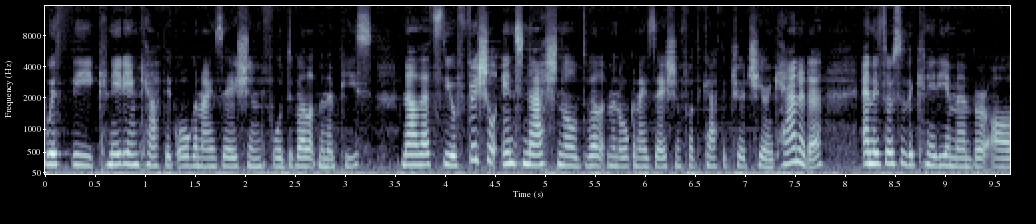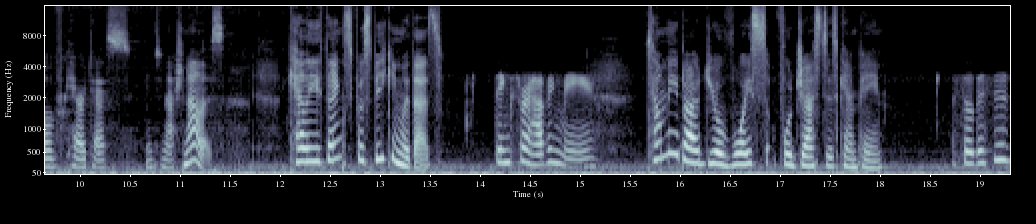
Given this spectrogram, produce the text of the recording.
with the Canadian Catholic Organization for Development and Peace. Now, that's the official international development organization for the Catholic Church here in Canada, and it's also the Canadian member of Caritas Internationalis. Kelly, thanks for speaking with us. Thanks for having me. Tell me about your Voice for Justice campaign. So, this is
